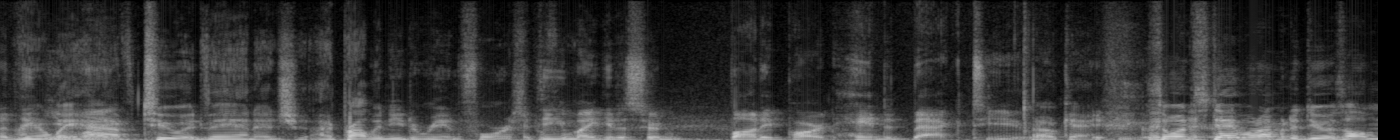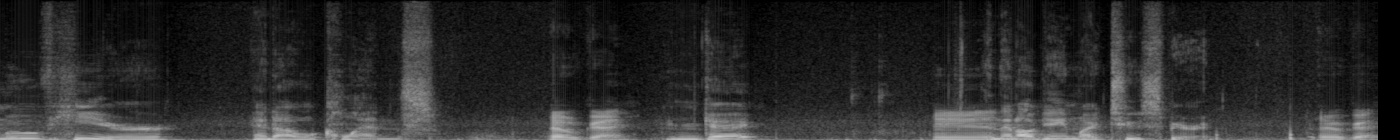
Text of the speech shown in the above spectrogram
I I, think you only have might- two advantage. I probably need to reinforce. I think you might get a certain body part handed back to you. Okay. If you go. So instead, what I'm going to do is I'll move here, and I will cleanse. Okay. Okay. And, And then I'll gain my two spirit. Okay.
